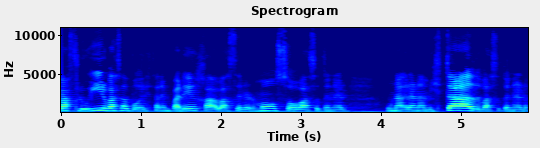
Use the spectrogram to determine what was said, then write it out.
va a fluir, vas a poder estar en pareja, va a ser hermoso, vas a tener una gran amistad, vas a tener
